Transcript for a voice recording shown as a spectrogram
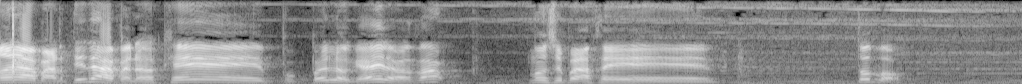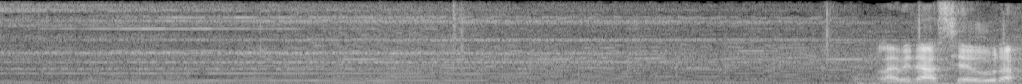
Buena partida, pero es que Pues, pues lo que hay, la verdad. No se puede hacer todo. La vida ha sido dura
